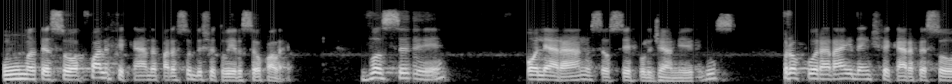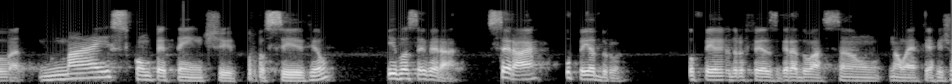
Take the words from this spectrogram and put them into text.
uma pessoa qualificada para substituir o seu colega. Você olhará no seu círculo de amigos, procurará identificar a pessoa mais competente possível e você verá, será o Pedro. O Pedro fez graduação na UFRJ,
